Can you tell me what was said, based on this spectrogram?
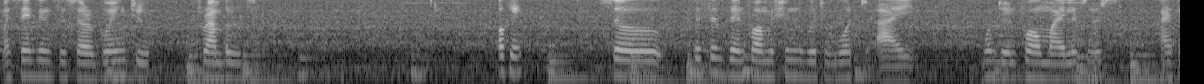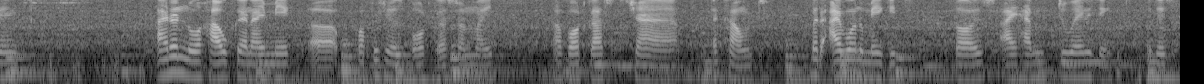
my sentences are going to crumble. Okay, so this is the information which what I want to inform my listeners. I think I don't know how can I make a professional podcast on my uh, podcast cha- account, but I want to make it because I haven't do anything with this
